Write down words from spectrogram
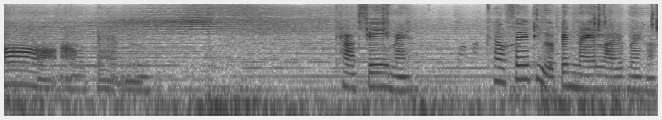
ก็เอาเป็นคาเฟ่ไหมคาเฟ่ถือเป็นไนท์ไลฟ์ไหมคะ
